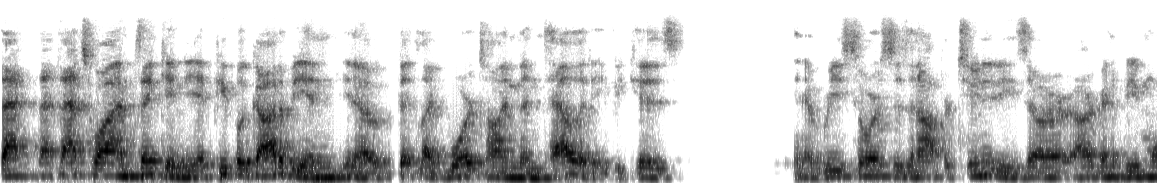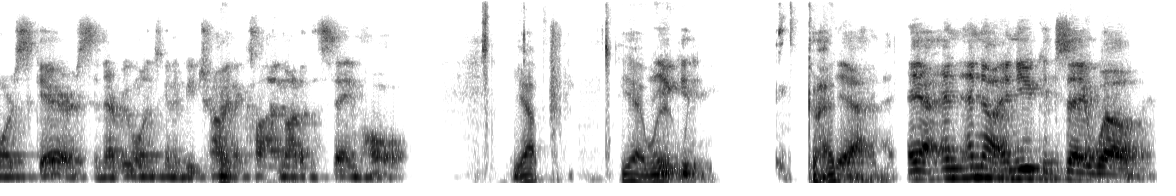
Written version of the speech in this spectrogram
That, that that's why I'm thinking. Yeah, people got to be in you know a bit like wartime mentality because you know resources and opportunities are are going to be more scarce, and everyone's going to be trying to climb out of the same hole. yep yeah we, could- go ahead yeah, yeah, and and no, and you could say, well,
